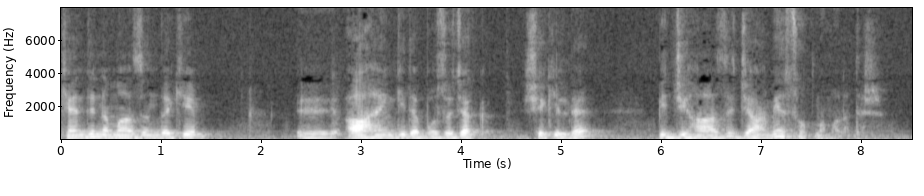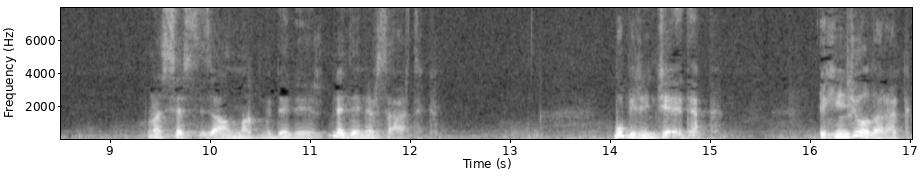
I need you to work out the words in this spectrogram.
Kendi namazındaki e, ahengi de bozacak şekilde bir cihazı camiye sokmamalıdır. Buna sessize almak mı denir, ne denirse artık. Bu birinci edep. İkinci olarak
